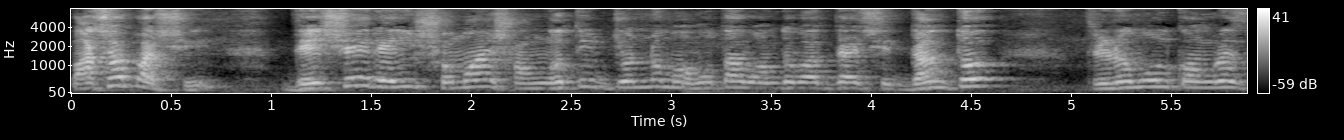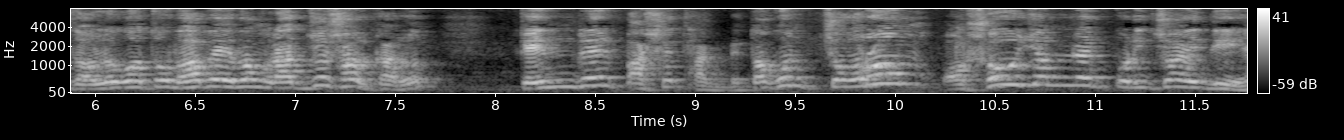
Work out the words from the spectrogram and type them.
পাশাপাশি দেশের এই সময় সংহতির জন্য মমতা বন্দ্যোপাধ্যায়ের সিদ্ধান্ত তৃণমূল কংগ্রেস দলগতভাবে এবং রাজ্য সরকারও কেন্দ্রের পাশে থাকবে। তখন চরম অসৌজন্যের পরিচয় দিয়ে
